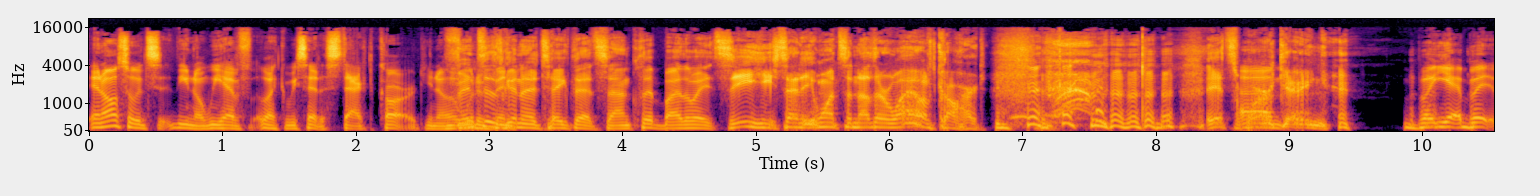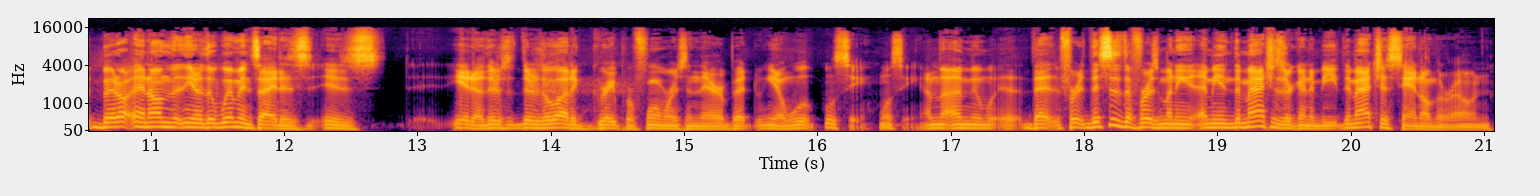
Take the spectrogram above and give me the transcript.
and also it's you know we have like we said a stacked card. You know, Vince is been- going to take that sound clip. By the way, see, he said he wants another wild card. it's Um, working. but yeah, but but and on the you know the women's side is is you know there's there's a lot of great performers in there, but you know we'll we'll see we'll see. I'm not I mean that for this is the first money. I mean the matches are going to be the matches stand on their own.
